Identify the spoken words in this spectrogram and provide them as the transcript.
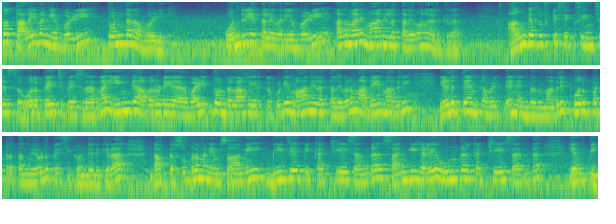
ஸோ தலைவன் எவ்வழி தொண்டர் அவ்வழி ஒன்றிய தலைவர் எவ்வழி அது மாதிரி மாநில தலைவரும் இருக்கிறார். அங்கே ஃபிஃப்டி சிக்ஸ் இன்ச்சஸ் ஒரு பேச்சு பேசுகிறாருன்னா இங்கே அவருடைய வழித்தோன்றலாக இருக்கக்கூடிய மாநில தலைவரும் அதே மாதிரி எடுத்தேன் கவிழ்த்தேன் என்பது மாதிரி பொறுப்பற்ற தன்மையோடு பேசிக்கொண்டிருக்கிறார் டாக்டர் சுப்பிரமணியம் சுவாமி பிஜேபி கட்சியை சார்ந்த சங்கிகளே உங்கள் கட்சியை சார்ந்த எம்பி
